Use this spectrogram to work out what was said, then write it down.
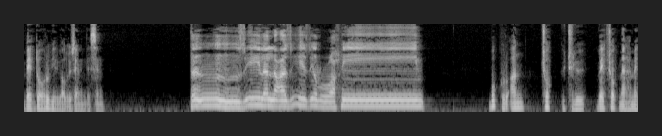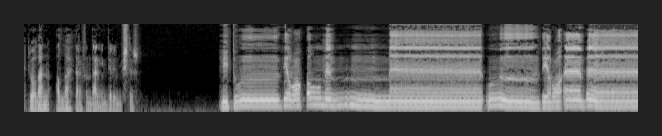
ve doğru bir yol üzerindesin. Tenzilel azizir rahim. Bu Kur'an çok güçlü ve çok merhametli olan Allah tarafından indirilmiştir. لتنذر قوما ما أنذر آباؤهم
